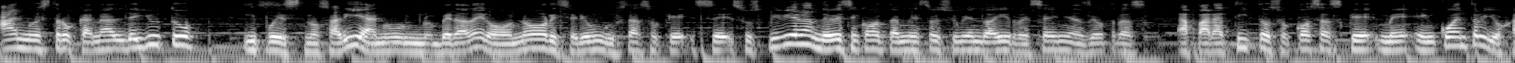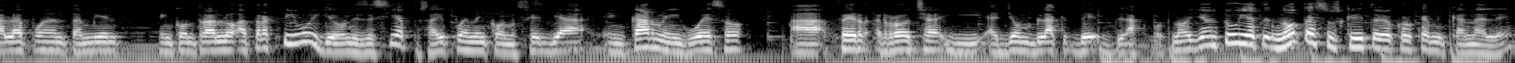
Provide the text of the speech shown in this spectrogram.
a nuestro canal de YouTube y pues nos harían un verdadero honor y sería un gustazo que se suscribieran. De vez en cuando también estoy subiendo ahí reseñas de otros aparatitos o cosas que me encuentro y ojalá puedan también encontrarlo atractivo. Y yo les decía, pues ahí pueden conocer ya en carne y hueso a Fer Rocha y a John Black de Blackbot. ¿no? John, tú ya no te has suscrito yo creo que a mi canal, ¿eh?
